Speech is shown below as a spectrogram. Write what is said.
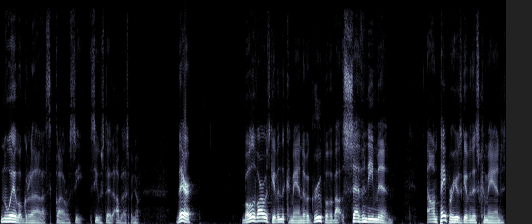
Nuevo Granada, claro, si, si usted habla español. There, Bolivar was given the command of a group of about 70 men. On paper, he was given this command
